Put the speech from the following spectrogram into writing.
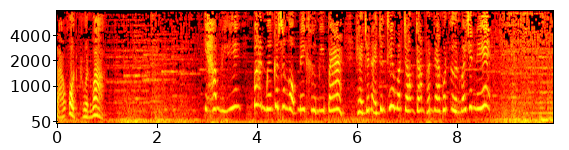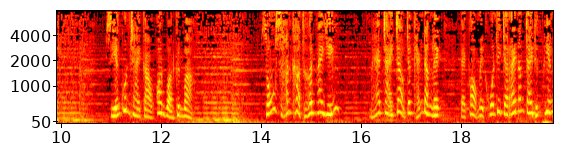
สาวโอดครวญว่า ยามนี้ บ้านเมืองก็สงบในคือมีแปรเหตุไฉนจึงเที่ยวมาจองจำพัญญาคนอื่นไว้เช่นนี้ เสียงคุณชายเก่าอ้อนวอนขึ้นว่า สงสารข้าเถิดแม่หญิง แม้ใจเจ้าจะแข็งดังเหล็ก แต่ก็ไม่ควรที่จะไร้น้ำใจถึงเพียง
